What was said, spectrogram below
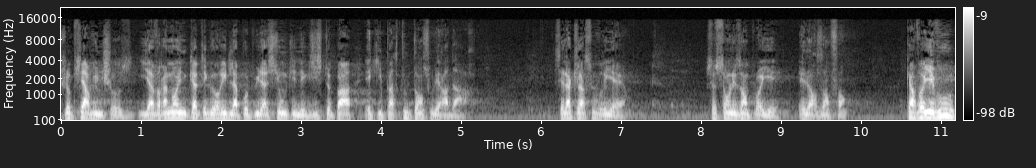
J'observe une chose, il y a vraiment une catégorie de la population qui n'existe pas et qui passe tout le temps sous les radars c'est la classe ouvrière. Ce sont les employés et leurs enfants. Car voyez-vous,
